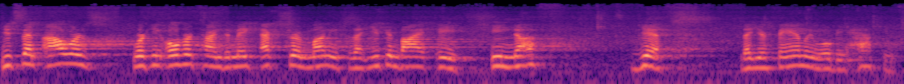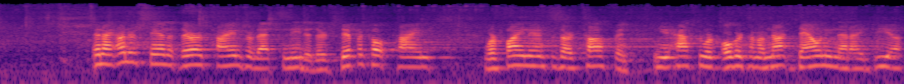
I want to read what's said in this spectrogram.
You spend hours working overtime to make extra money so that you can buy a, enough gifts that your family will be happy. And I understand that there are times where that's needed. There's difficult times where finances are tough and, and you have to work overtime. I'm not downing that idea.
